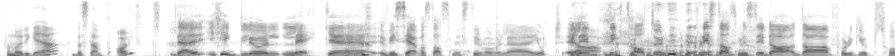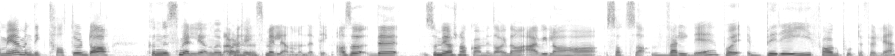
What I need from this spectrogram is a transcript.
for Norge, bestemt alt. Det er hyggelig å leke hvis jeg var statsminister, hva ville jeg gjort? Eller Ja. diktator. Fordi statsminister, da, da får du ikke gjort så mye. Men diktator, da kan du smelle gjennom et Da par kan ting. smelle gjennom en del ting. Altså, det som vi har snakka om i dag, da, jeg ville ha satsa veldig på en bred fagportefølje.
